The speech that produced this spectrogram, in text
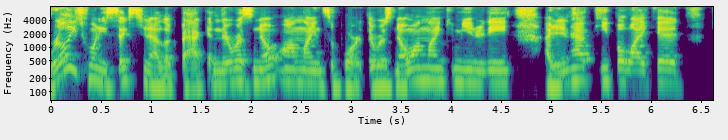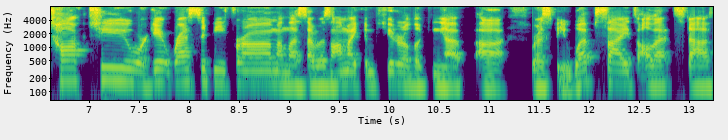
really 2016 i look back and there was no online support. There was no online community. I didn't have people like it talk to or get recipe from unless i was on my computer looking up uh, recipe websites all that stuff.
